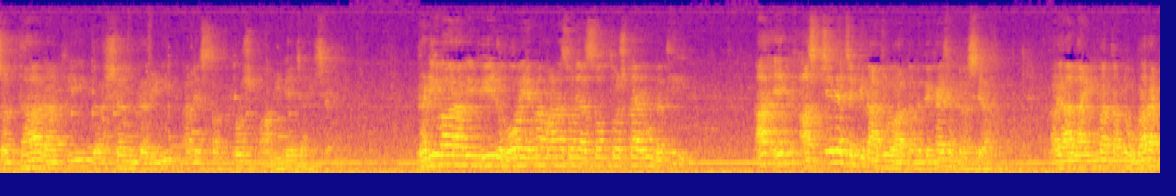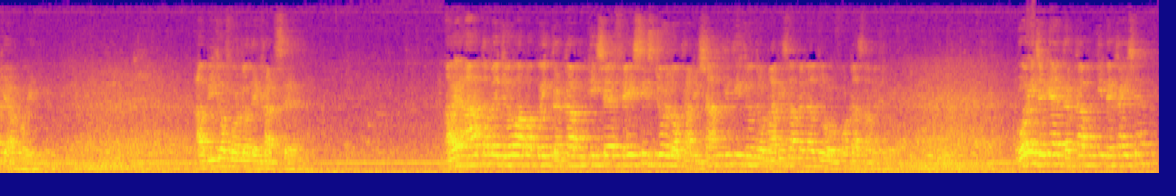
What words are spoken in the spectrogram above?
શ્રદ્ધા રાખી દર્શન કરી અને સંતોષ પામીને જાય છે. ઘણીવાર આવી ભીડ હોય, એમાં માણસોને અસંતોષ થાય એવું નથી. આ એક આશ્ચર્યચકિત આ જો આ તમે દેખાય છે દ્રશ્ય. હવે આ લાઈનમાં તમને ઊભા રાખ્યા હોય. આ બીજો ફોટો દેખાડશે. હવે આ તમે જો, આમાં કોઈ ધક્કા મૂકી છે ફેસીસ જોઈ લો ખાલી. શાંતિથી જોજો, મારી સામે ના જો ફોટા સામે જો કોઈ જગ્યાએ ધક્કા મૂકી દેખાય છે?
